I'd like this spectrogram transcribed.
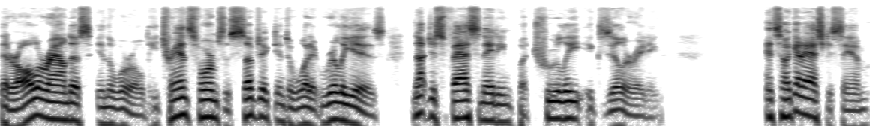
that are all around us in the world he transforms the subject into what it really is not just fascinating but truly exhilarating and so I got to ask you, Sam,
